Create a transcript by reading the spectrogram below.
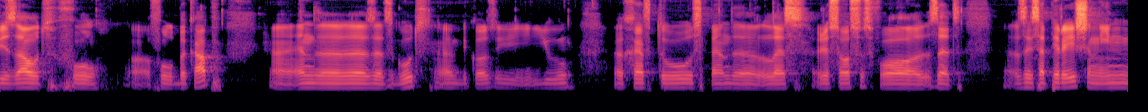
without full uh, full backup uh, and uh, that's good uh, because you have to spend less resources for that this operation in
